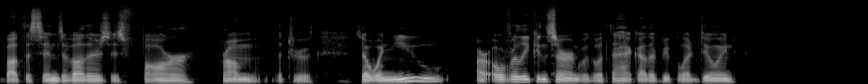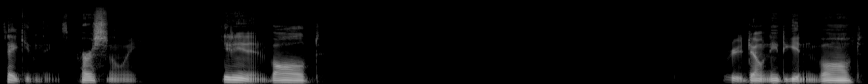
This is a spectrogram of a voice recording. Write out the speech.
about the sins of others is far from the truth. So when you are overly concerned with what the heck other people are doing, taking things personally, getting involved where you don't need to get involved,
